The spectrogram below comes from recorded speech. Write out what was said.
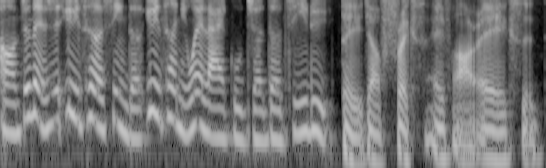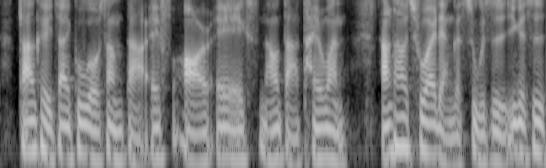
哦，就等于是预测性的预测你未来骨折的几率。对，叫 FRAX F R A X，大家可以在 Google 上打 F R A X，然后打 Taiwan，，然后它会出来两个数字，一个是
